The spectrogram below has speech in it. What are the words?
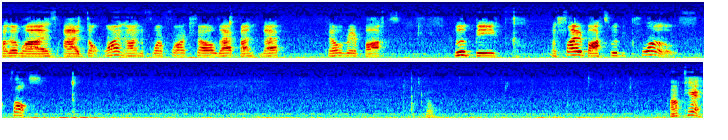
Otherwise, I don't want it on the fourth floor, so that that elevator box would be a slider box would be closed. False. Okay.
